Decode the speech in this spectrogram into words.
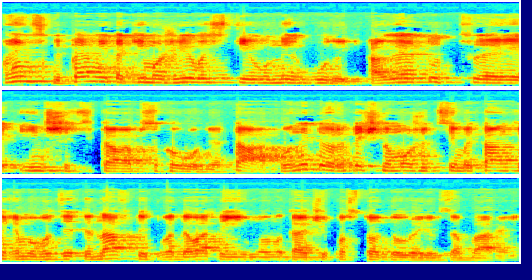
принципі, певні такі можливості у них будуть, але тут е, інша цікава психологія. Так, вони теоретично можуть цими танкерами возити нафту і продавати її, мовно кажучи, по 100 доларів за барель.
